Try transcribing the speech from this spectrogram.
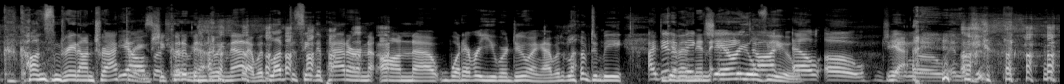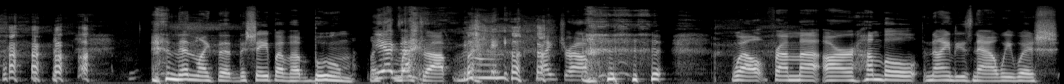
concentrate on tractoring. Yeah, also she true, could have been yeah. doing that. I would love to see the pattern on uh, whatever you were doing. I would love to be I did given a big an J aerial dot view. L O J Lo and then like the the shape of a boom, like Yeah, mic exactly. drop. Mic drop. Well, from uh, our humble 90s now, we wish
